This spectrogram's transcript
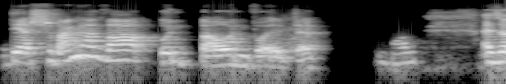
der schwanger war und bauen wollte? Also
